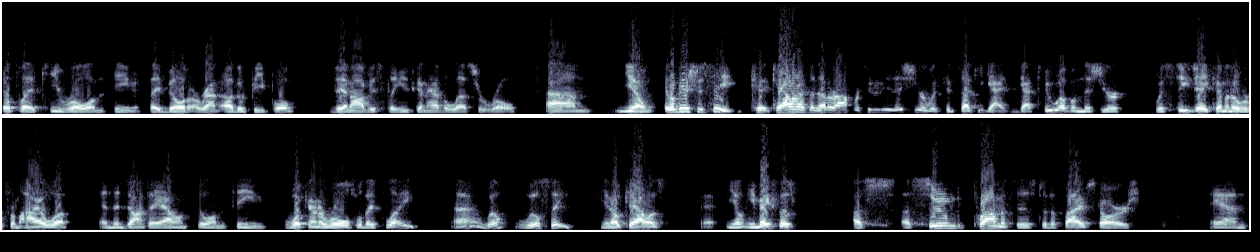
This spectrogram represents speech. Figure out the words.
he'll play a key role on the team. If they build around other people, then obviously he's going to have a lesser role um, you know, it'll be interesting to see. Cal has another opportunity this year with Kentucky guys. He's got two of them this year with CJ coming over from Iowa and then Dontaie Allen still on the team. What kind of roles will they play? Uh, well, we'll see. You know, Cal is, uh, you know, he makes those assumed promises to the five stars, and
